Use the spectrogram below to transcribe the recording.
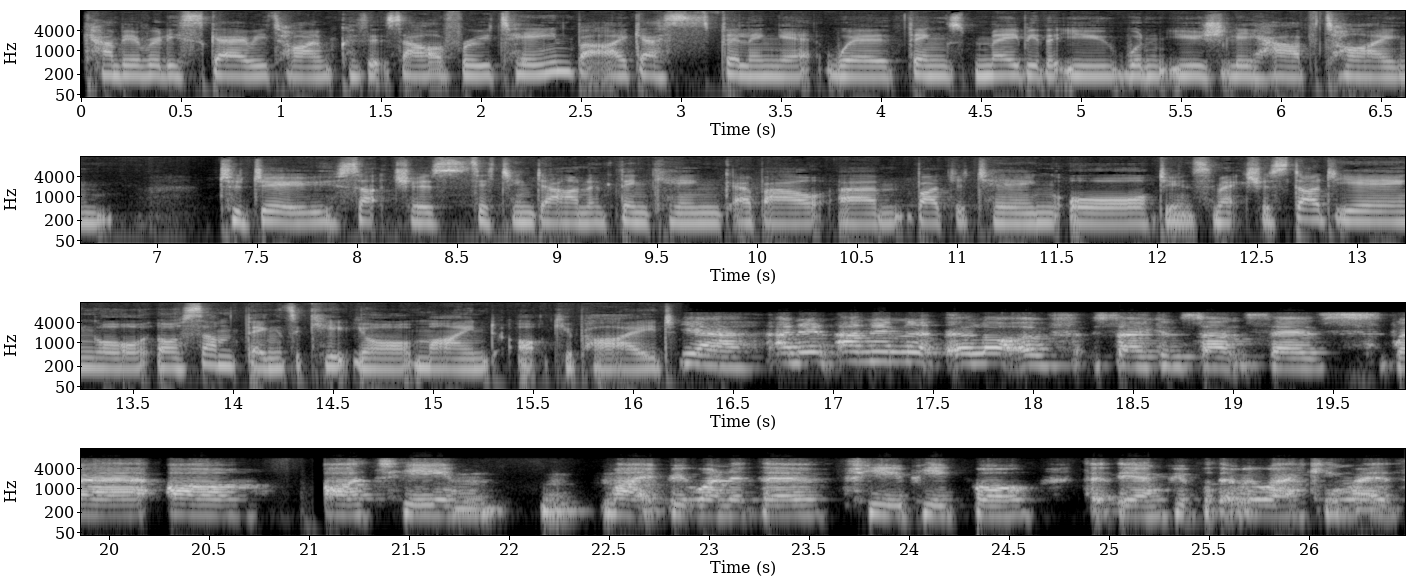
Can be a really scary time because it's out of routine but i guess filling it with things maybe that you wouldn't usually have time to do, such as sitting down and thinking about um, budgeting or doing some extra studying or, or something to keep your mind occupied. Yeah, and in, and in a lot of circumstances where our our team might be one of the few people that the young people that we're working with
